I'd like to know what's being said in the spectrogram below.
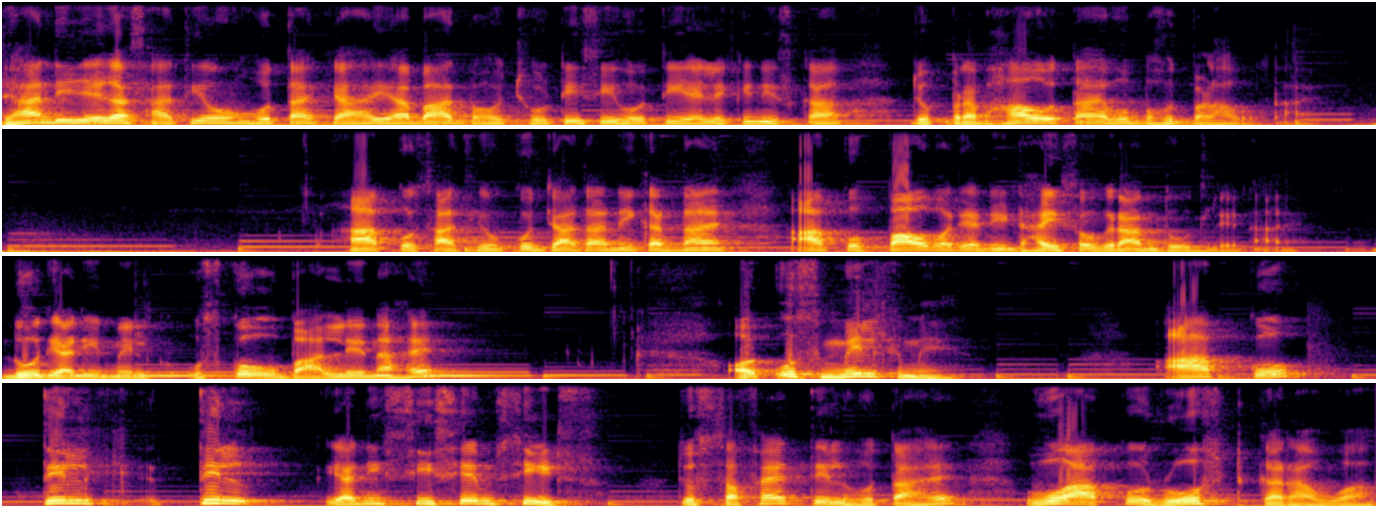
ध्यान दीजिएगा साथियों, होता क्या है, यह बात बहुत छोटी सी होती है, लेकिन इसका जो प्रभाव होता है, वो बहुत बड़ा होता है। आपको साथियों, कुछ ज़्यादा नहीं करना है, आपको पावर यानी 250 ग्राम दूध लेना है। दूध यानी मिल्क, उसको उबाल लेना है और उस मिल्क में आपको तिल तिल यानी सीसेम सीड्स, जो सफ़ेद तिल होता है, वो आपको रोस्ट करा हुआ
